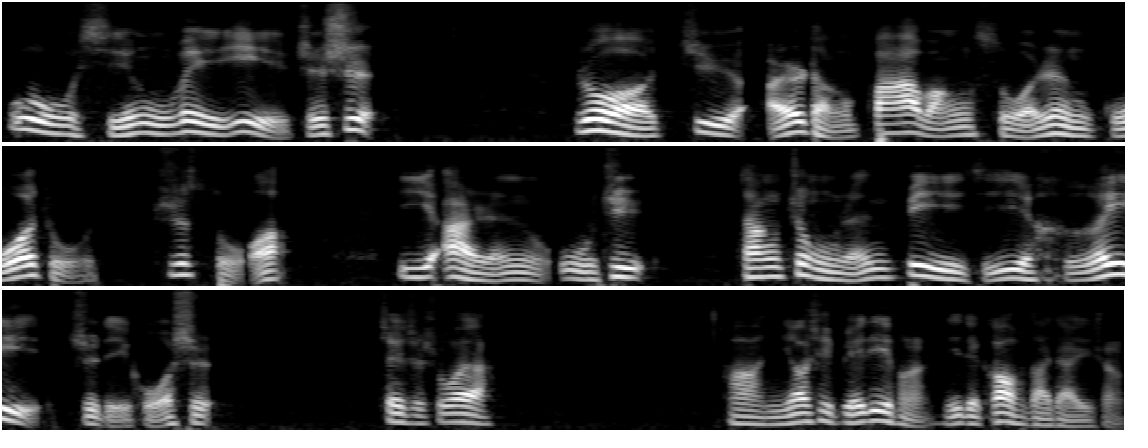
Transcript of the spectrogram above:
勿行未议之事。若据尔等八王所任国主之所，一二人勿拒，当众人必集合议治理国事。这是说呀，啊，你要去别地方，你得告诉大家一声，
